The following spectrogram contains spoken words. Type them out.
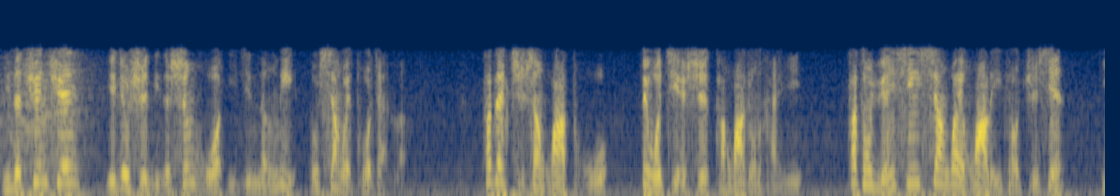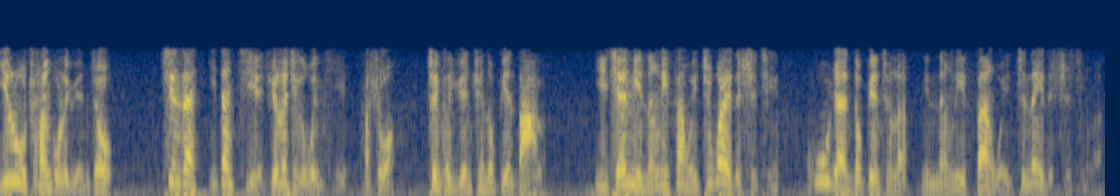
你的圈圈。”也就是你的生活以及能力都向外拓展了。他在纸上画图，对我解释他画中的含义。他从圆心向外画了一条直线，一路穿过了圆周。现在一旦解决了这个问题，他说整个圆圈都变大了。以前你能力范围之外的事情，忽然都变成了你能力范围之内的事情了。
